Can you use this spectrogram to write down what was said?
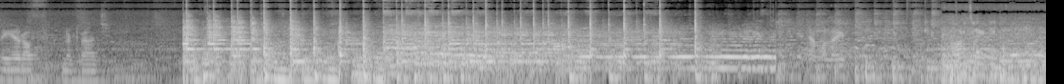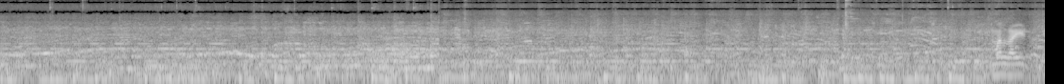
Prayer of Nataraj. Camel ride.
